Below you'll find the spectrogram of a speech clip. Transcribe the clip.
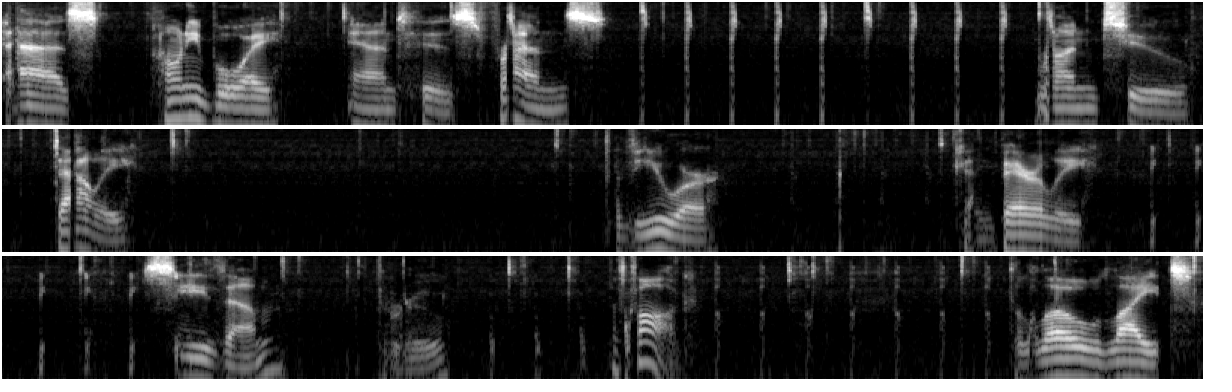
as Ponyboy and his friends run to Dally, the viewer can barely see them through the fog. The low light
